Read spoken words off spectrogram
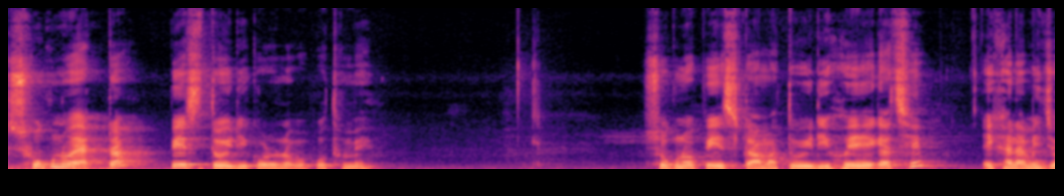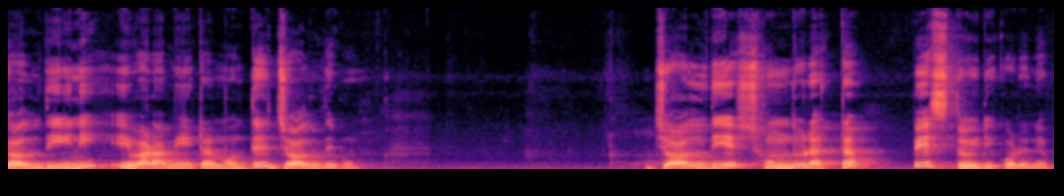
শুকনো একটা পেস্ট তৈরি করে নেব প্রথমে। শুকনো পেস্টটা আমার তৈরি হয়ে গেছে। এখানে আমি জল দিইনি, এবার আমি এটার মধ্যে জল দেব। জল দিয়ে সুন্দর একটা পেস্ট তৈরি করে নেব।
